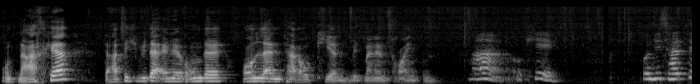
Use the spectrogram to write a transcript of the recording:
Und nachher darf ich wieder eine Runde online tarockieren mit meinen Freunden. Ah, okay. Und ist heute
